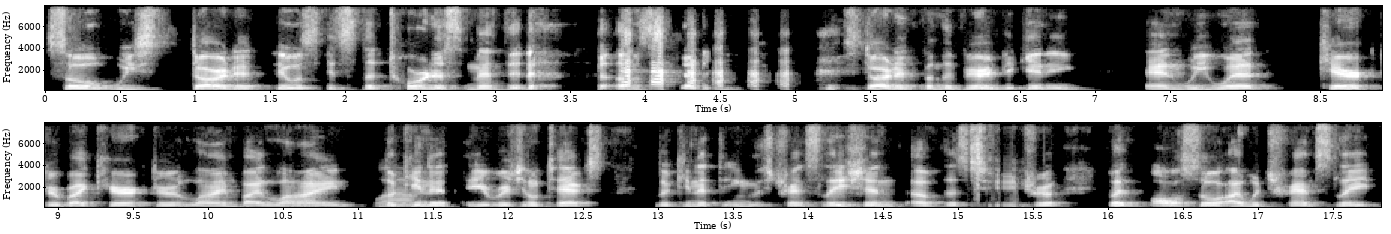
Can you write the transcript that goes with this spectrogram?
So we started, it was it's the tortoise method of study. we started from the very beginning and we went character by character, line by line, wow. looking at the original text, looking at the English translation of the sutra, but also I would translate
